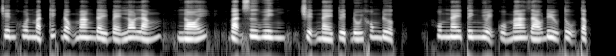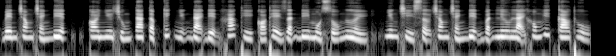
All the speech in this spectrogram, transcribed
trên khuôn mặt kích động mang đầy vẻ lo lắng, nói: "Vạn sư huynh, chuyện này tuyệt đối không được. Hôm nay tinh nhuệ của ma giáo đều tụ tập bên trong tránh điện, coi như chúng ta tập kích những đại điện khác thì có thể dẫn đi một số người, nhưng chỉ sợ trong tránh điện vẫn lưu lại không ít cao thủ.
